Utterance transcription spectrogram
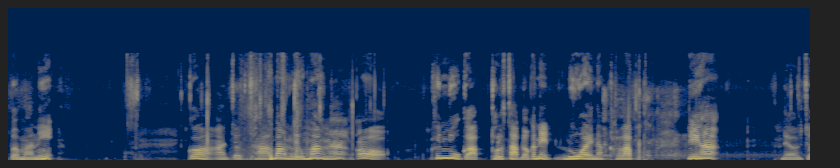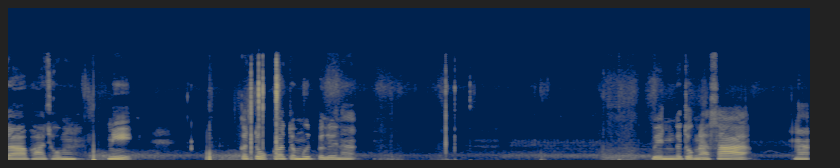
ดประมาณนี้ ก็อาจจะช้าบ้างเร็วบ้างนะ ก็ขึ้นอยู่กับโทรศัพท์แล้วก็เน็ตด้วยนะครับ นี่ฮะ เดี๋ยวจะพาชมนี่ กระจกก็จะมืดไปเลยนะ เป็นกระจกนาซานะ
